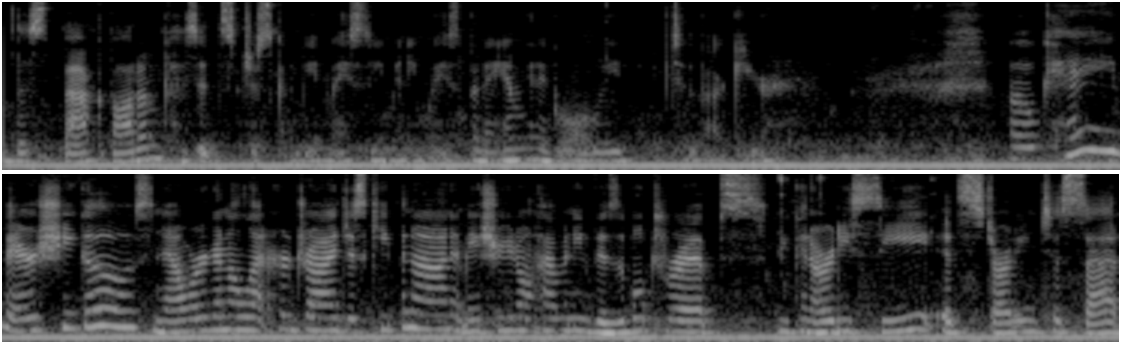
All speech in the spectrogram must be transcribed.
this back bottom, because it's just going to be in my seam anyways, but I am going to go all the way to the back here. Okay, there she goes. Now we're gonna let her dry. Just keep an eye on it. Make sure you don't have any visible drips. You can already see it's starting to set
